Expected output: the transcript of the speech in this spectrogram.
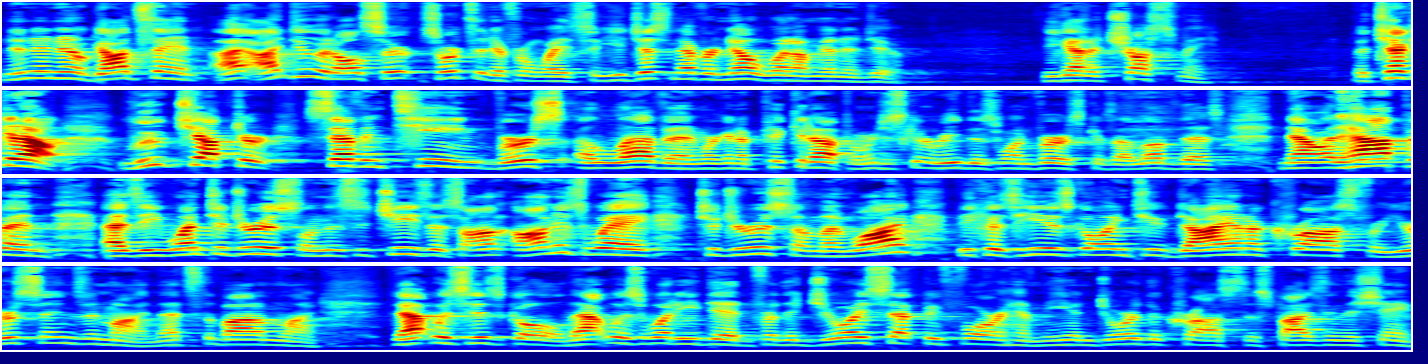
No, no, no. God's saying, I, I do it all sorts sorts of different ways. So you just never know what I'm going to do. You got to trust me. But check it out. Luke chapter 17, verse 11. We're going to pick it up and we're just going to read this one verse because I love this. Now, it happened as he went to Jerusalem. This is Jesus on, on his way to Jerusalem. And why? Because he is going to die on a cross for your sins and mine. That's the bottom line. That was his goal. That was what he did. For the joy set before him, he endured the cross, despising the shame.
